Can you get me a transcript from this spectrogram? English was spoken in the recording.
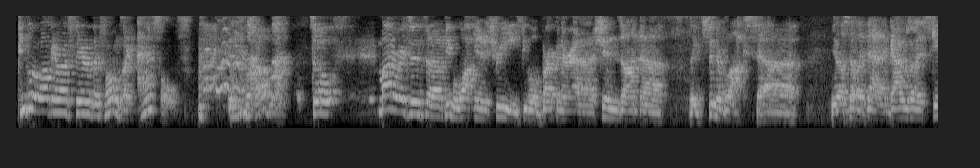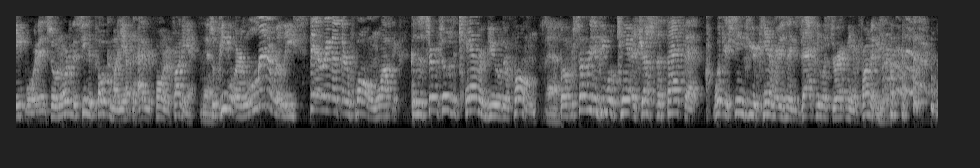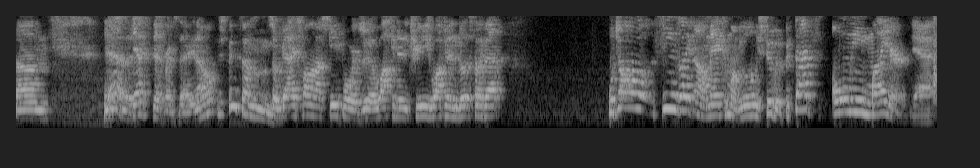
people are walking around staring at their phones like assholes. is the problem. So minor incidents: uh, people walking into trees, people barking their uh, shins on uh, like cinder blocks. Uh, you know, stuff like that. A guy was on his skateboard, and so in order to see the Pokemon, you have to have your phone in front of you. Yeah. So people are literally staring at their phone, walking because it shows the camera view of their phone. Yeah. But for some reason, people can't adjust the fact that what you're seeing through your camera isn't exactly what's directly in front of you. um, Yeah, there's- depth difference there, you know. There's been some. So guys falling off skateboards, uh, walking into trees, walking into buildings, stuff like that. Which all seems like, oh man, come on, people don't be stupid. But that's only minor. yeah.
